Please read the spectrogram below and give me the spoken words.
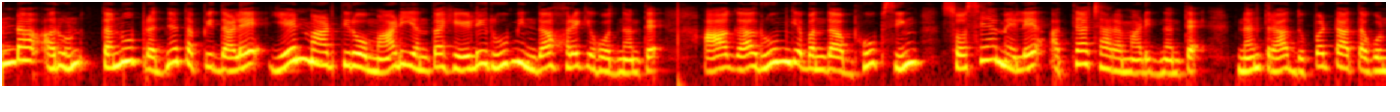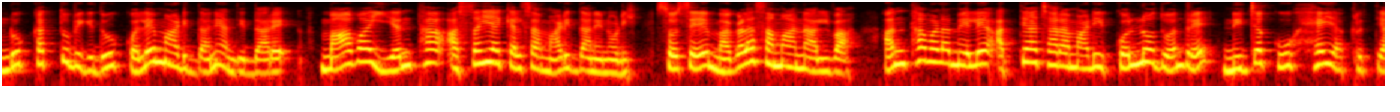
ಗಂಡ ಅರುಣ್ ತನು ಪ್ರಜ್ಞೆ ತಪ್ಪಿದ್ದಾಳೆ, ಏನ್ ಮಾಡ್ತಿರೋ ಮಾಡಿ ಅಂತ ಹೇಳಿ ರೂಮಿಂದ ಹೊರಗೆ ಹೋದ್ನಂತೆ. ಆಗ ರೂಮ್ಗೆ ಬಂದ ಭೂಪ್ ಸಿಂಗ್ ಸೊಸೆಯ ಮೇಲೆ ಅತ್ಯಾಚಾರ ಮಾಡಿದ್ನಂತೆ. ನಂತರ ದುಪ್ಪಟ್ಟ ತಗೊಂಡು ಕತ್ತು ಬಿಗಿದು ಕೊಲೆ ಮಾಡಿದ್ದಾನೆ ಅಂದಿದ್ದಾರೆ. ಮಾವ ಎಂಥ ಅಸಹ್ಯ ಕೆಲಸ ಮಾಡಿದ್ದಾನೆ ನೋಡಿ. ಸೊಸೆ ಮಗಳ ಸಮಾನ ಅಲ್ವಾ? ಅಂಥವಳ ಮೇಲೆ ಅತ್ಯಾಚಾರ ಮಾಡಿ ಕೊಲ್ಲೋದು ಅಂದ್ರೆ ನಿಜಕ್ಕೂ ಹೇಯ ಕೃತ್ಯ.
